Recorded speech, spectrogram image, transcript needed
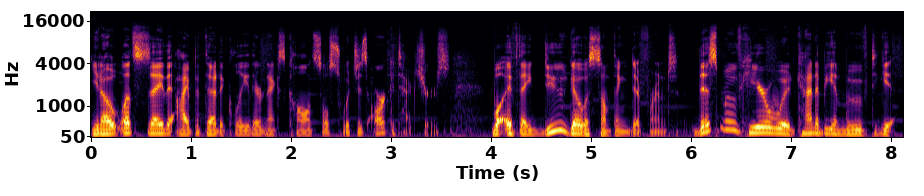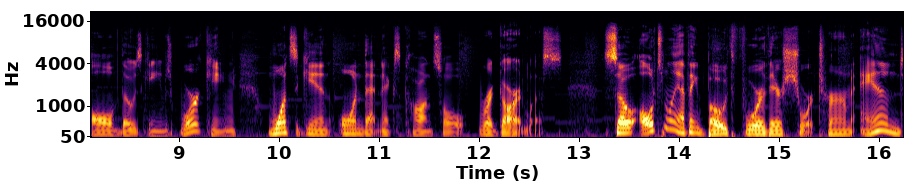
You know, let's say that hypothetically their next console switches architectures. Well, if they do go with something different, this move here would kind of be a move to get all of those games working once again on that next console, regardless. So ultimately, I think both for their short term and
